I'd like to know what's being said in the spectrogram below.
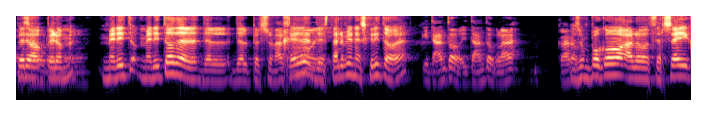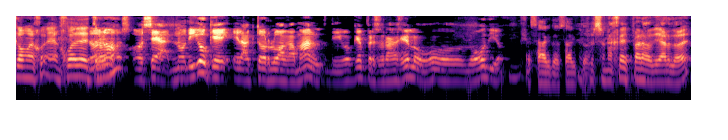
Pero, Sauron, pero o- mérito, mérito del, del- del personaje No, de y- estar bien escrito, ¿eh? Y tanto, y tanto, claro. Claro. Es un poco a lo Cersei como en Jue- en Juego de no, no, Tronos. o sea, no digo que el actor lo haga mal, digo que el personaje lo, lo odio. Exacto, El exacto. personaje es para odiarlo, ¿eh?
